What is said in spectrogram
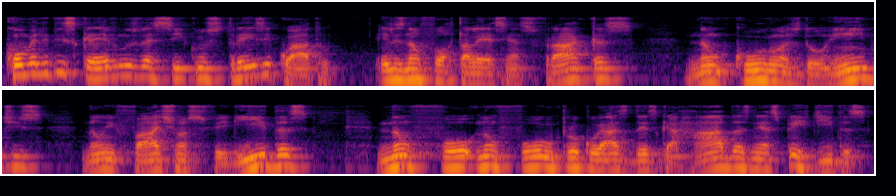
Como ele descreve nos versículos 3 e 4. Eles não fortalecem as fracas, não curam as doentes, não enfaixam as feridas, não, for, não foram procurar as desgarradas nem as perdidas.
